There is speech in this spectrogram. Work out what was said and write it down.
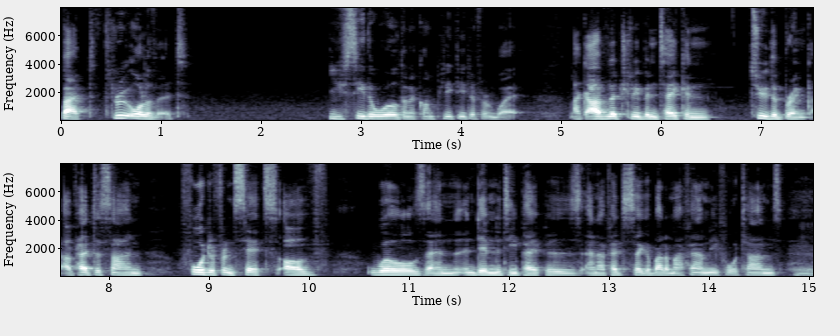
But through all of it, you see the world in a completely different way. Like I've literally been taken to the brink. I've had to sign four different sets of wills and indemnity papers, and I've had to say goodbye to my family four times. Yeah.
